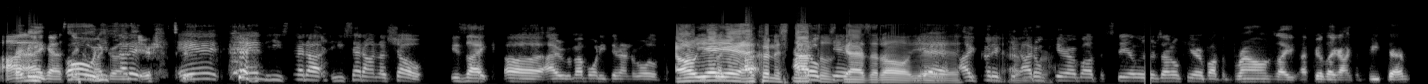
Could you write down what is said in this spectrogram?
I, And he- I gotta stick oh, with my he said it, and and he said uh, he said on the show he's like uh I remember when he did on the road. oh yeah, like, yeah. I, I- couldn't stop I those care. guys at all. Yeah, yeah. I couldn't. Yeah, I I, don't care about the Steelers. I don't care about the Browns. Like I feel like I could beat them.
